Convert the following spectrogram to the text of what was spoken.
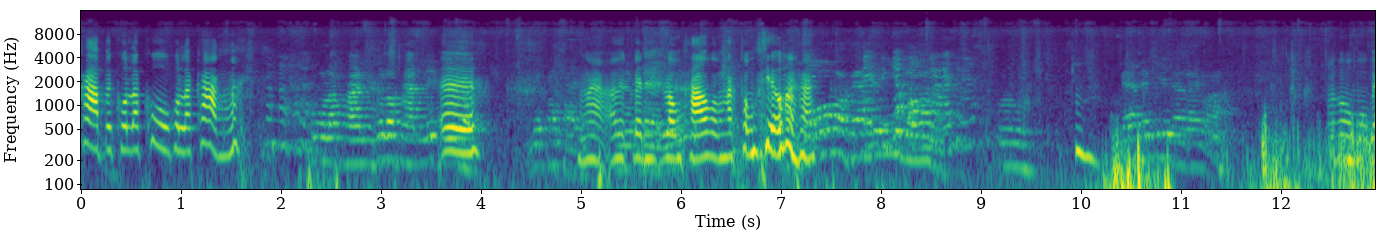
คาบไปคนละคู่คนละข้างนะคู่ละพันคู่ละพันนี่เออ น่ะเอาเป็นรองเท้าของนักท่องเที่ยวนะคะโอ้โหหมูแบ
